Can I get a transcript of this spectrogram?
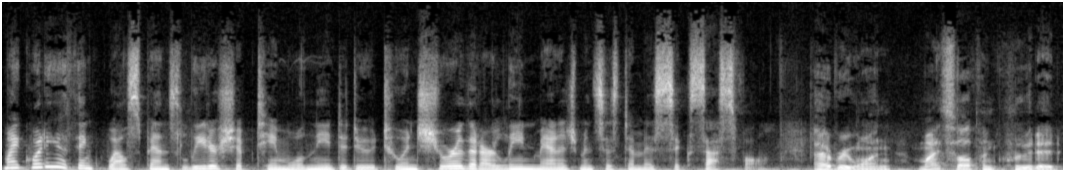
Mike, what do you think WellSpan's leadership team will need to do to ensure that our lean management system is successful? Everyone, myself included,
